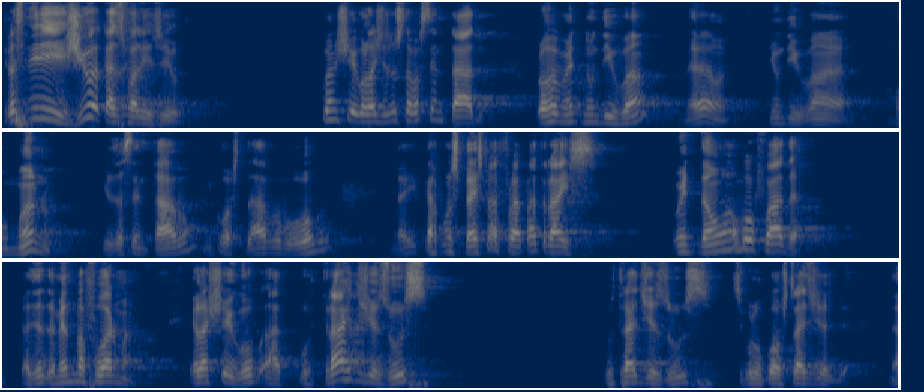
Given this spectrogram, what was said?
Ela se dirigiu à casa do fariseu. Quando chegou lá, Jesus estava sentado, provavelmente num divã, né, tinha um divã romano, eles assentavam, encostavam o ombro né, e ficavam com os pés para trás. Ou então uma almofada. Da mesma forma, ela chegou por trás de Jesus, por trás de Jesus, se colocou atrás de, né,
